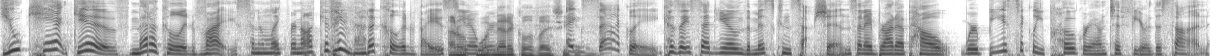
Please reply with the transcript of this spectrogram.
"You can't give medical advice," and I'm like, "We're not giving medical advice." I don't you know, what medical advice you? Exactly. Because I said, you know, the misconceptions, and I brought up how we're basically programmed to fear the sun.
